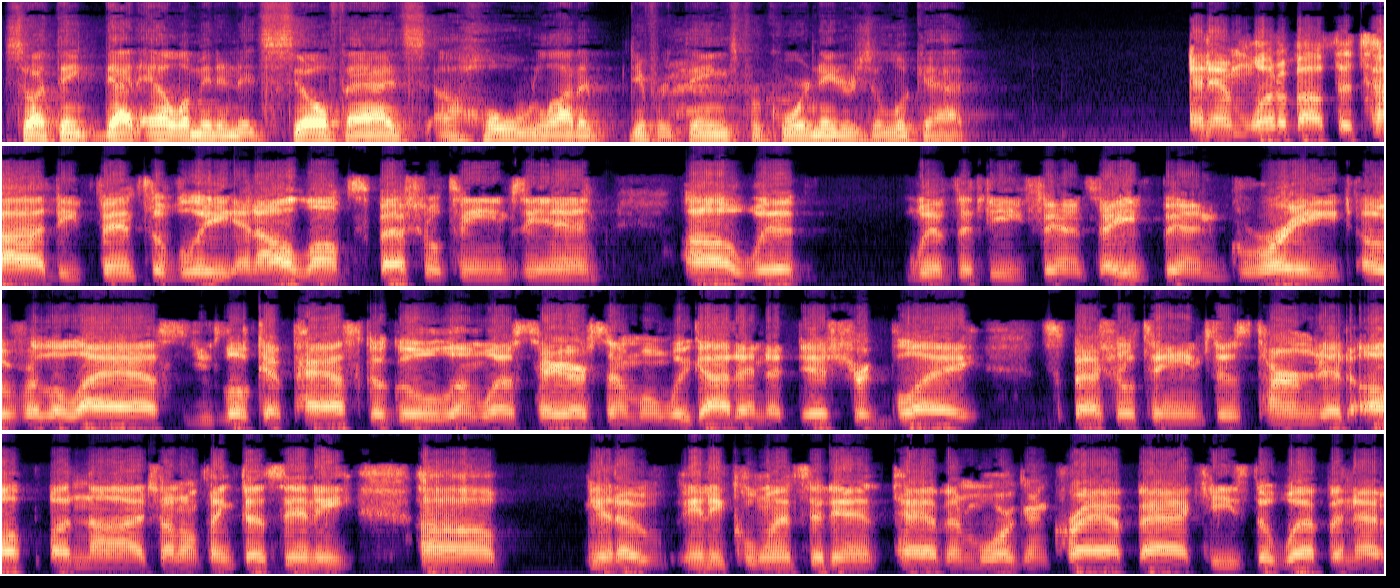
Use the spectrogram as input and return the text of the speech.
So I think that element in itself adds a whole lot of different things for coordinators to look at. And then what about the tie defensively? And I'll lump special teams in uh, with with the defense. They've been great over the last. You look at Pascagoula and West Harrison. When we got into district play, special teams has turned it up a notch. I don't think that's any uh, you know, any coincidence having Morgan Kraft back. He's the weapon that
